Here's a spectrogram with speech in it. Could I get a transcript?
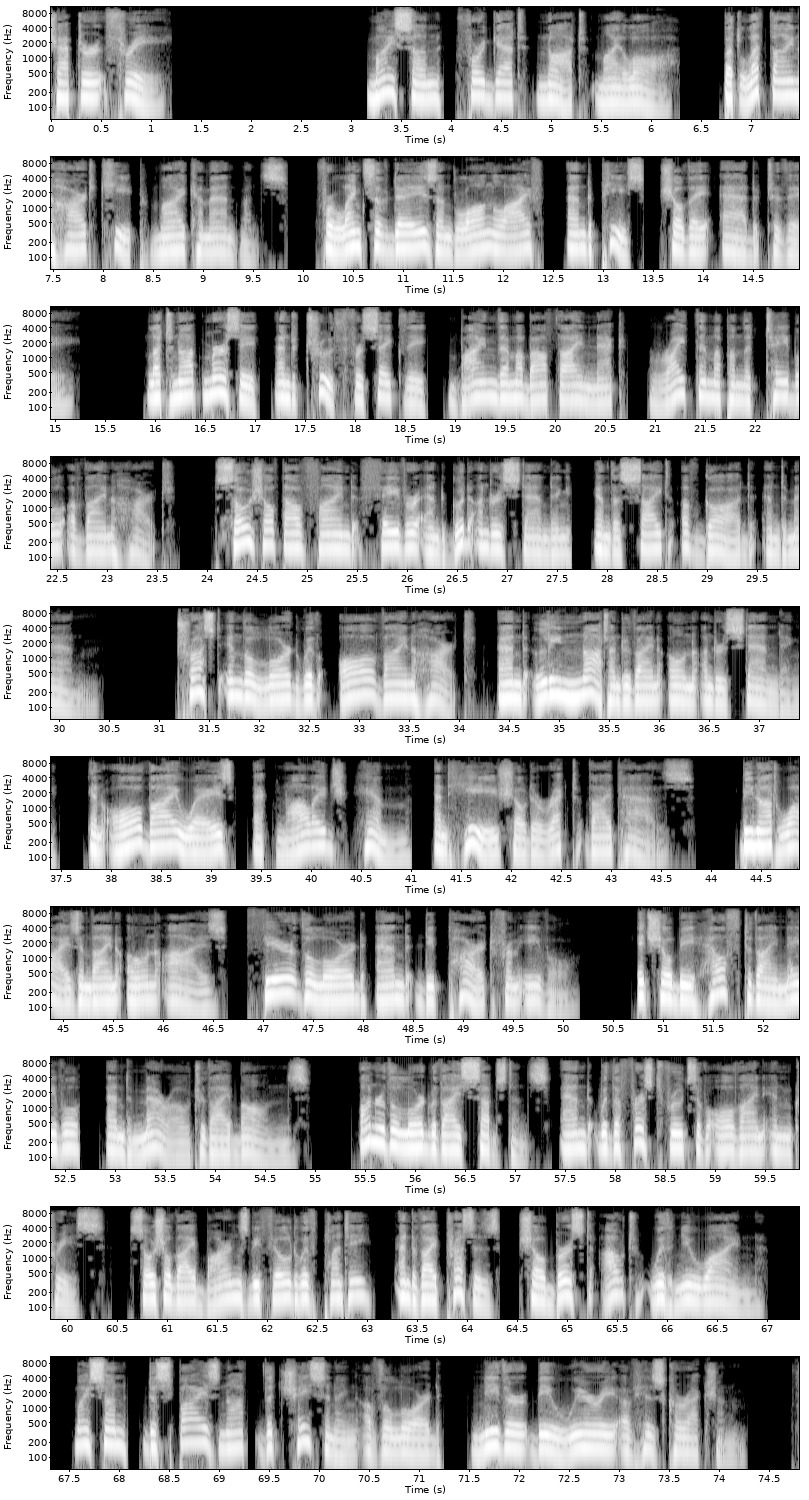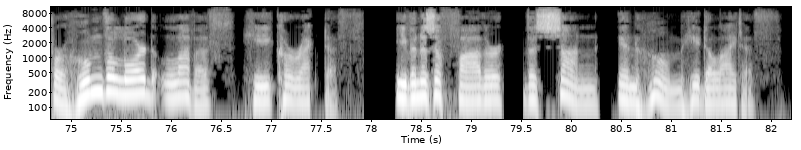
Chapter 3 My son, forget not my law, but let thine heart keep my commandments. For length of days and long life and peace shall they add to thee. Let not mercy and truth forsake thee. Bind them about thy neck, write them upon the table of thine heart. So shalt thou find favor and good understanding in the sight of God and man. Trust in the Lord with all thine heart, and lean not unto thine own understanding. In all thy ways acknowledge him, and he shall direct thy paths. Be not wise in thine own eyes. Fear the Lord, and depart from evil. It shall be health to thy navel, and marrow to thy bones. Honor the Lord with thy substance, and with the firstfruits of all thine increase. So shall thy barns be filled with plenty, and thy presses shall burst out with new wine. My son, despise not the chastening of the Lord, neither be weary of his correction. For whom the Lord loveth, he correcteth, even as a father the son in whom he delighteth.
